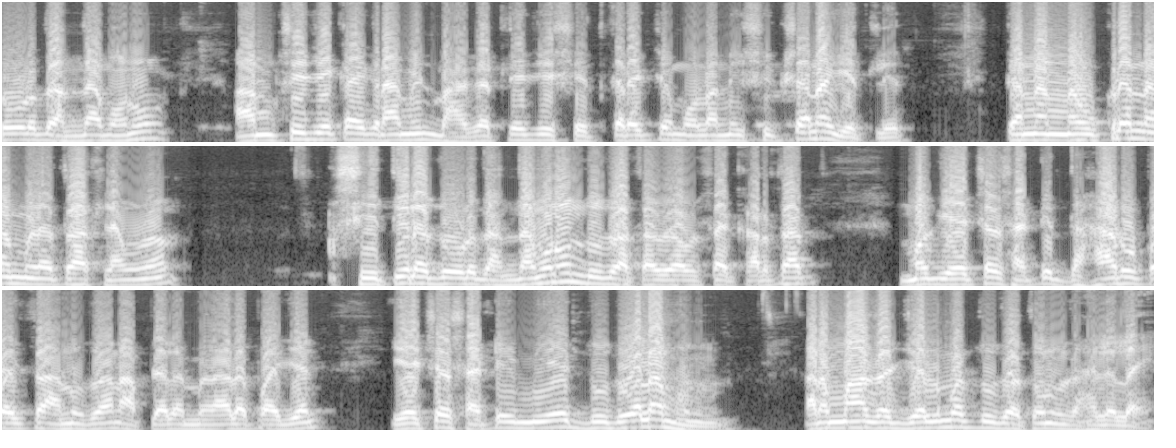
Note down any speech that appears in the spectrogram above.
जोडधंदा म्हणून आमचे जे काही ग्रामीण भागातले जे शेतकऱ्याच्या मुलांनी शिक्षण घेतलेत त्यांना नोकऱ्या न मिळत असल्यामुळं शेतीला जोडधंदा म्हणून दुधाचा व्यवसाय करतात. मग याच्यासाठी दहा रुपयाचं अनुदान आपल्याला मिळालं पाहिजे. याच्यासाठी मी एक दूधवाला म्हणून कारण माझा जन्म दुधातून झालेला आहे.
